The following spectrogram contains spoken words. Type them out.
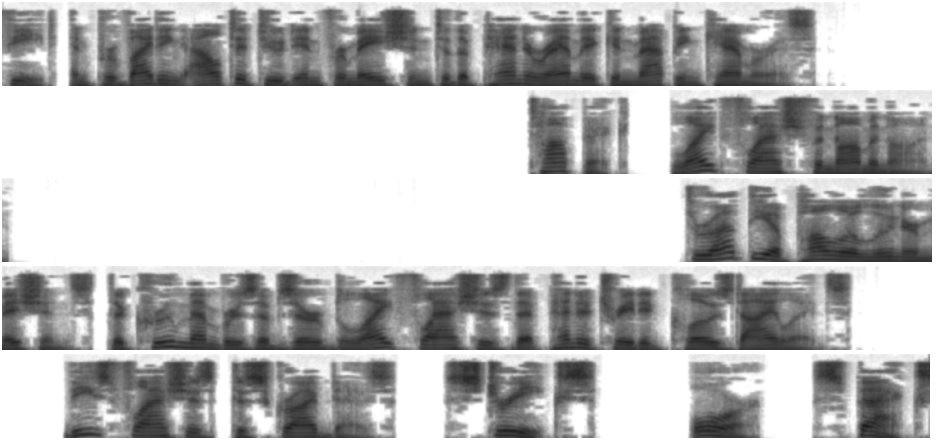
feet) and providing altitude information to the panoramic and mapping cameras. Topic: Light flash phenomenon. Throughout the Apollo lunar missions, the crew members observed light flashes that penetrated closed eyelids. These flashes, described as «streaks» or «specks»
